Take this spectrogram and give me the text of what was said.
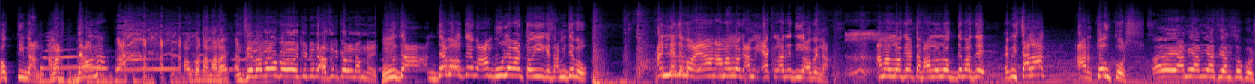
শক্তিমান। আমার দেহ না? তাও কথা মারায়। যেভাবে ওই দুটো হাজির করেন আপনি দেবো দেবো আমি ভুল এবার গেছে আমি দেবো। দেবো এখন আমার লগে আমি একলারে দিয়ে হবে না। আমার লগে একটা ভালো লোক দেবা যে হেবি চালাক আর চৌকস আমি আমি আছি আমি চৌকস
